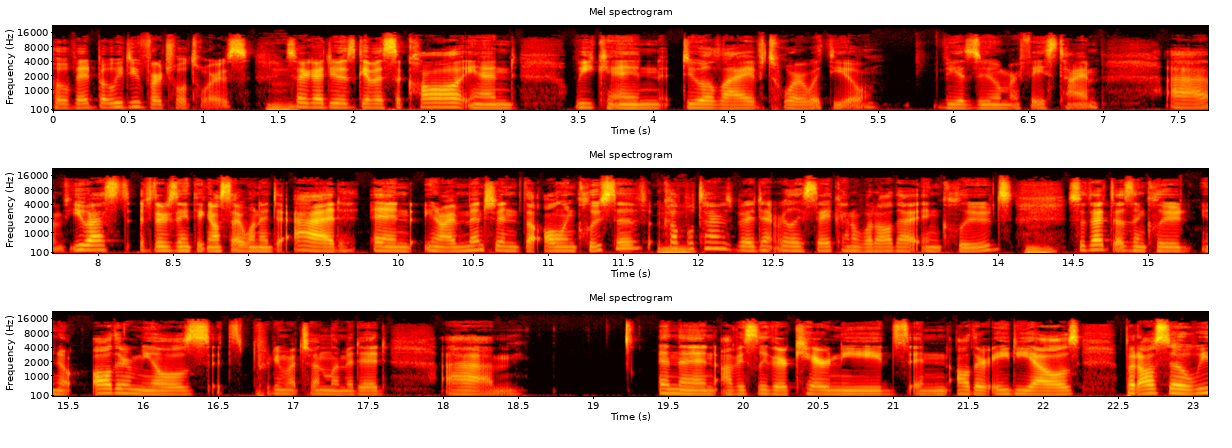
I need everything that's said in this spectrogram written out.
covid but we do virtual tours Mhm. so all you gotta do is give us a call and we can do a live tour with you via zoom or facetime um, you asked if there's anything else i wanted to add and you know i mentioned the all-inclusive a couple times but i didn't really say kind of what all that includes Mhm. So that does include, you know, all their meals. It's pretty much unlimited. Um, and then obviously their care needs and all their ADLs. But also we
